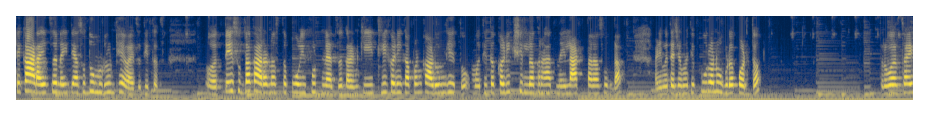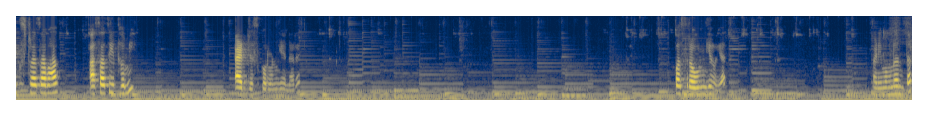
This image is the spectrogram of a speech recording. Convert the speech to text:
ते काढायचं नाही ते असं दुमडून ठेवायचं तिथंच. ते सुद्धा कारण असतं पोळी फुटण्याचं कारण की इथली कणिक आपण काढून घेतो मग तिथं कणिक शिल्लक राहत नाही लाटताना सुद्धा. आणि मग त्याच्यामध्ये पुरण उघडं पडतं. तर वरचा एक्स्ट्राचा भाग असाच इथं मी ऍडजस्ट करून घेणार आहे. पसरवून घेऊयात. आणि मग नंतर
